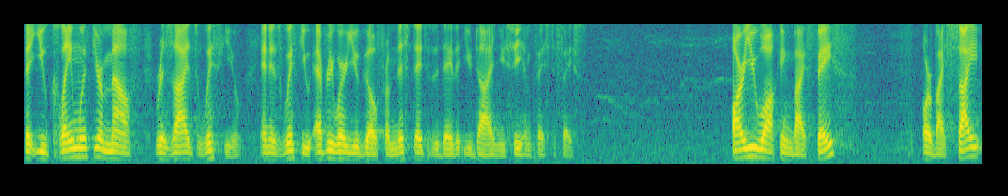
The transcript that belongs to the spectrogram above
that you claim with your mouth resides with you and is with you everywhere you go from this day to the day that you die and you see him face to face. Are you walking by faith or by sight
